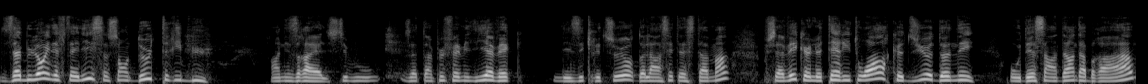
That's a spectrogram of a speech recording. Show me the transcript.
Zabulon et Nephtali, ce sont deux tribus en Israël. Si vous, êtes un peu familier avec les Écritures de l'Ancien Testament, vous savez que le territoire que Dieu a donné aux descendants d'Abraham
